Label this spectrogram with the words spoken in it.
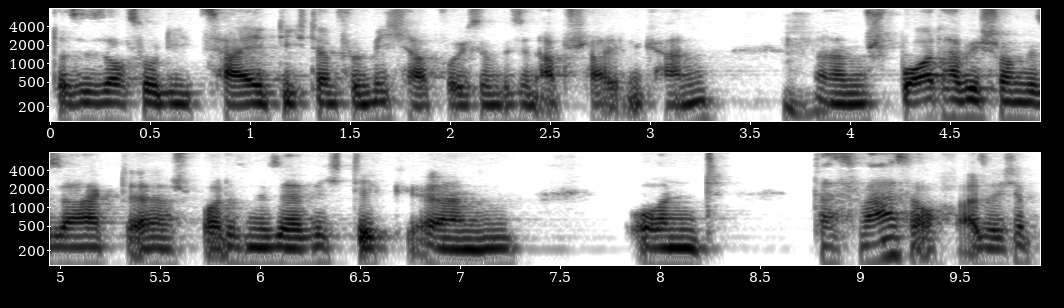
Das ist auch so die Zeit, die ich dann für mich habe, wo ich so ein bisschen abschalten kann. Mhm. Ähm, Sport habe ich schon gesagt. Äh, Sport ist mir sehr wichtig. Ähm, und das war's auch. Also ich habe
